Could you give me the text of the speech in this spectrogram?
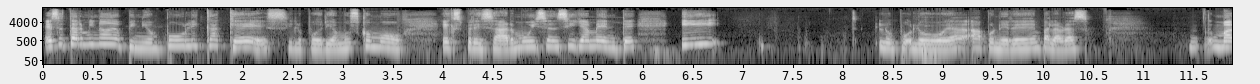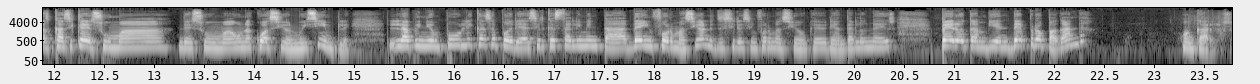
Ese término de opinión pública, ¿qué es? Si lo podríamos como expresar muy sencillamente y lo, lo voy a, a poner en palabras más casi que de suma, de suma una ecuación muy simple. La opinión pública se podría decir que está alimentada de información, es decir, es información que deberían dar los medios, pero también de propaganda. Juan Carlos.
